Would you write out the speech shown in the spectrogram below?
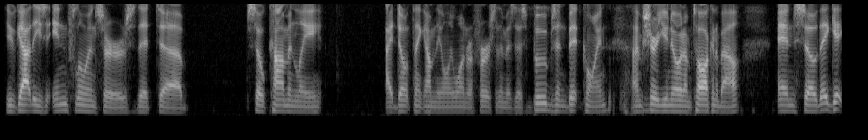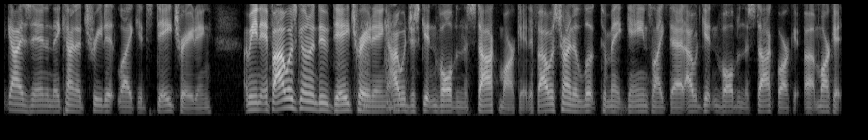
you've got these influencers that uh, so commonly. I don't think I'm the only one refers to them as this boobs and Bitcoin. I'm sure you know what I'm talking about. And so they get guys in and they kind of treat it like it's day trading. I mean, if I was going to do day trading, I would just get involved in the stock market. If I was trying to look to make gains like that, I would get involved in the stock market. Uh, market.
